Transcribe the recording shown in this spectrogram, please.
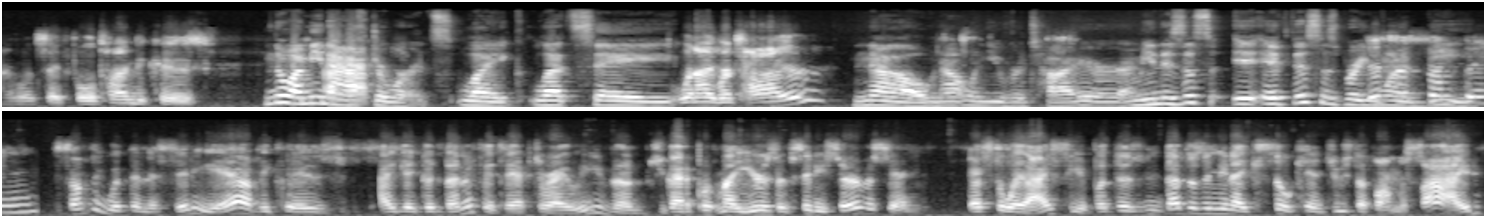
I wouldn't say full time because no, I mean I afterwards. Like, let's say when I retire, no, not when you retire. I mean, is this if this is where you want to be? something something within the city. Yeah, because I get good benefits after I leave. Um, you got to put my years of city service in. That's the way I see it. But that doesn't mean I still can't do stuff on the side,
